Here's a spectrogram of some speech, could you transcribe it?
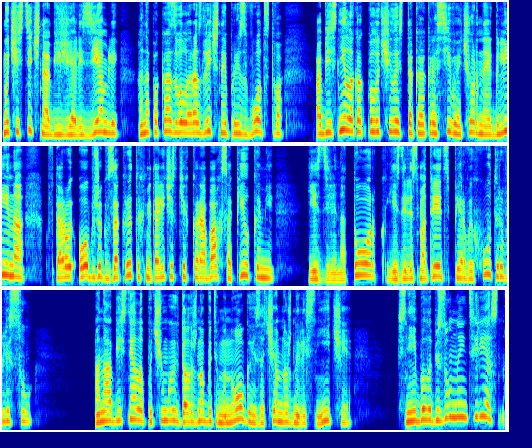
Мы частично объезжали земли, она показывала различные производства — Объяснила, как получилась такая красивая черная глина, второй обжиг в закрытых металлических коробах с опилками. Ездили на торг, ездили смотреть первый хутор в лесу. Она объясняла, почему их должно быть много и зачем нужны лесничие. С ней было безумно интересно.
